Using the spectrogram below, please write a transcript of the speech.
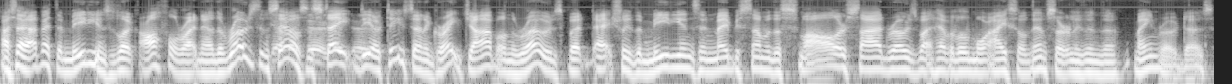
I said, I bet the medians look awful right now. The roads themselves, the state. DOT has done a great job on the roads, but actually the medians and maybe some of the smaller side roads might have a little more ice on them, certainly, than the main road does.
